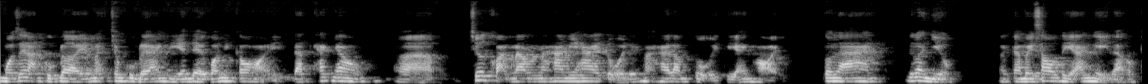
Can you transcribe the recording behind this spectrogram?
Một giai đoạn cuộc đời mà trong cuộc đời anh thì anh đều có những câu hỏi đặt khác nhau. À, trước khoảng năm 22 tuổi đến khoảng 25 tuổi thì anh hỏi tôi là ai? Rất là nhiều và càng về sau thì anh nghĩ là ok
